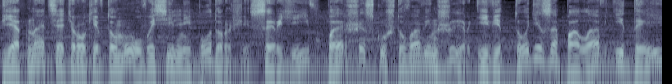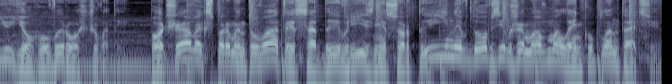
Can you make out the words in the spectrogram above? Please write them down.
15 років тому у весільній подорожі Сергій вперше скуштував інжир і відтоді запалав ідеєю його вирощувати. Почав експериментувати, садив різні сорти і невдовзі вже мав маленьку плантацію.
